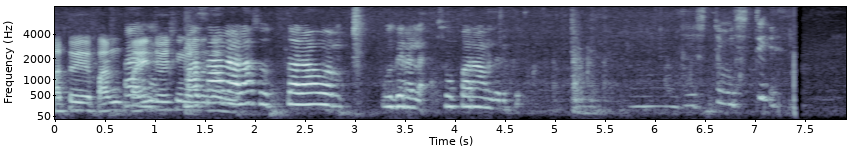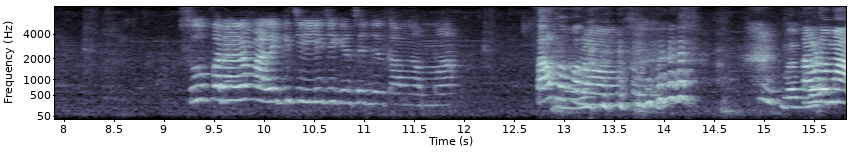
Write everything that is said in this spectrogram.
பத்து பதினஞ்சு வயசுக்கு மேலே மசாலாலாம் சுத்தரா உதிரல. சூப்பரா வந்திருக்கு சூப்பரான மலைக்கு சில்லி சிக்கன் செஞ்சிருக்காங்க அம்மா. சாப்பிட போறோம். சாப்பிடுமா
